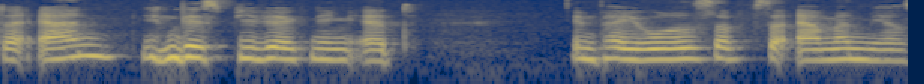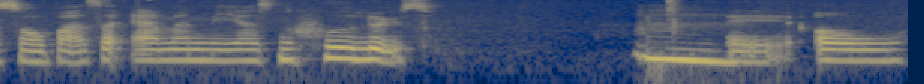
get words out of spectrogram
der er en, en vis bivirkning, at en periode, så, så er man mere sårbar, så er man mere sådan hudløs. Mm. Øh, og,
